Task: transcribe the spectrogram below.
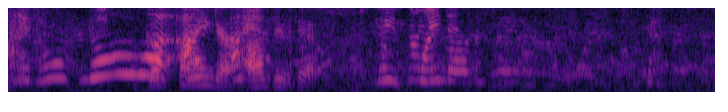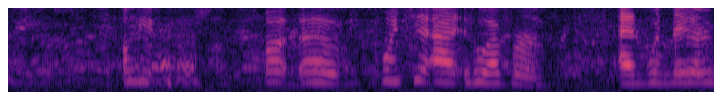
I don't know. go find I- her. I- I'll do this. Hey, point it. Okay. Uh, uh, point it at whoever, and when they are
